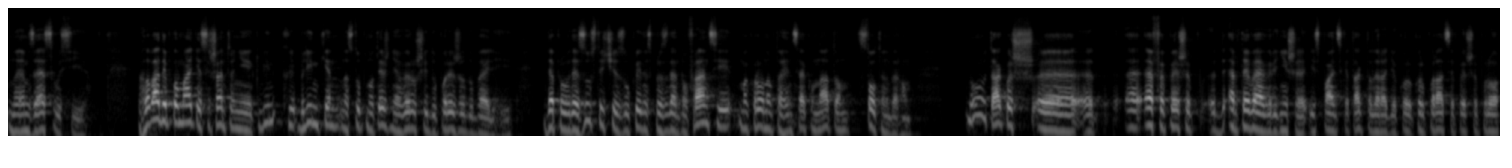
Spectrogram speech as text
на МЗС Росії. Глава дипломатії США Антоні Блінкен наступного тижня вирушить до Парижа до Бельгії, де проведе зустрічі з України з президентом Франції Макроном та генсеком НАТО Столтенбергом. Ну, також е, е, пише, РТВ, верніше, іспанська, так, телерадіокорпорація пише про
